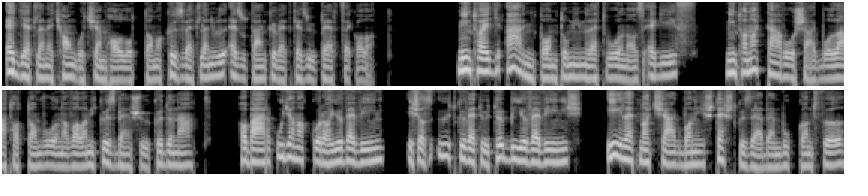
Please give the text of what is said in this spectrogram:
Egyetlen egy hangot sem hallottam a közvetlenül ezután következő percek alatt. Mintha egy árnypantomim lett volna az egész, mintha nagy távolságból láthattam volna valami közbenső ködön át, ha bár ugyanakkor a jövevény és az őt követő többi jövevény is életnagyságban és testközelben bukkant föl,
